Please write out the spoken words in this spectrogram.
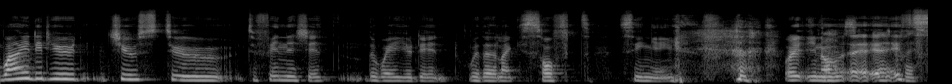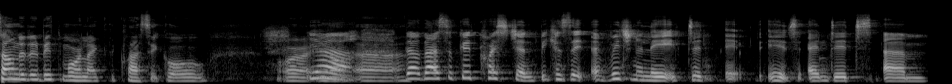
why did you choose to to finish it the way you did with a like soft singing, or you know, That's a good it question. sounded a bit more like the classical, or you know, Yeah, uh, Tha- that's a good question because it originally it did it, it ended um,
